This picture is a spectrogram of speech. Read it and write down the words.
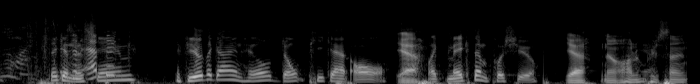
I think It's in this epic- game, if you're the guy in hill, don't peek at all. Yeah. Like make them push you. Yeah. No, 100%.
